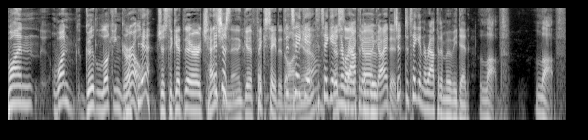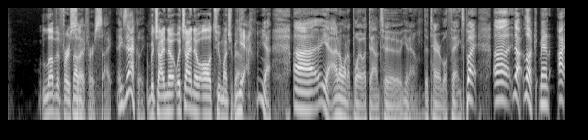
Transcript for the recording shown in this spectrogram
one one good looking girl, Yeah. just to get their attention just- and get fixated to on. take it know? to take it Just in the like, route that the uh, movie Guy did. to, to take it in the route that the movie did. Love, love, Love at first love sight, at first sight. Exactly. which I know, which I know all too much about. Yeah, yeah, uh, yeah. I don't want to boil it down to you know the terrible things, but uh, no. Look, man, I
